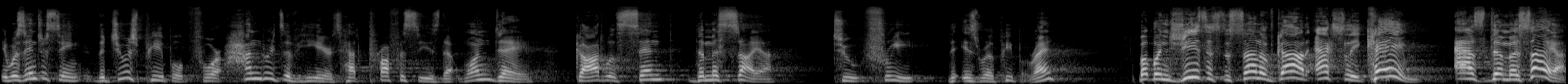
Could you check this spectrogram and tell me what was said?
It was interesting, the Jewish people for hundreds of years had prophecies that one day God will send the Messiah to free the Israel people, right? But when Jesus, the Son of God, actually came as the Messiah,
